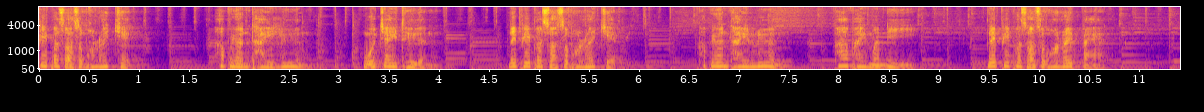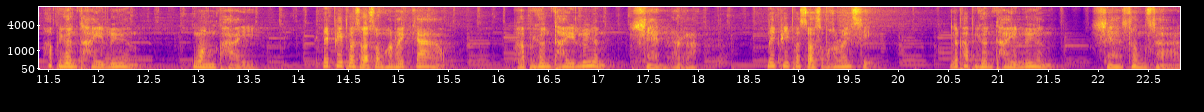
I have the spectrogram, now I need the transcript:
ปีพศ 2507 ภาพยนตร์ไทยเรื่อง หัวใจเถื่อน ในปีพศ 2507 ภาพยนตร์ไทยเรื่องผ้าภัยมณี ในปีพศ 2508 ภาพยนตร์ไทยเรื่อง วังไผ่ในปีพศ 2509 ภาพยนตร์ไทยเรื่องแสนรัก ในปีพศ2510 และภาพยนตร์ไทยเรื่องแสนสงสาร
